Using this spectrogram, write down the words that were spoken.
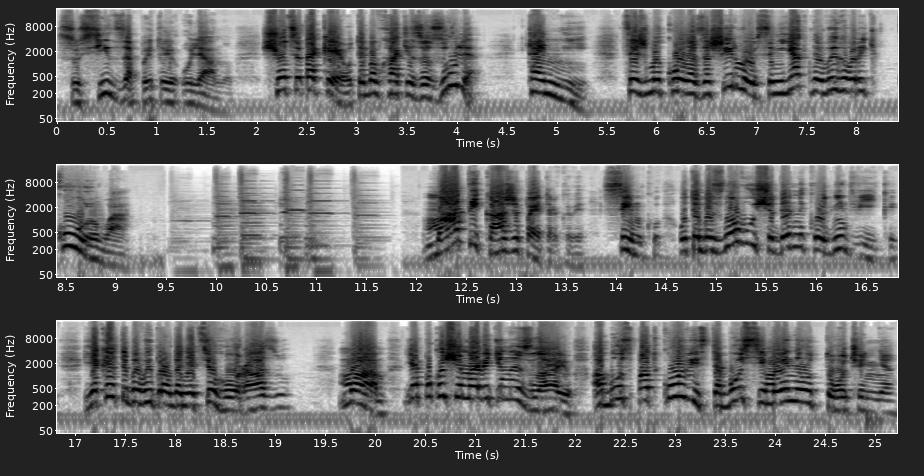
Сусід запитує Уляну. Що це таке? У тебе в хаті зозуля? Та ні. Це ж Микола за ширмою все ніяк не виговорить курва. Мати каже Петрикові, синку, у тебе знову у щоденнику одні двійки. Яке в тебе виправдання цього разу? Мам, я поки що навіть і не знаю. Або спадковість, або сімейне оточення.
